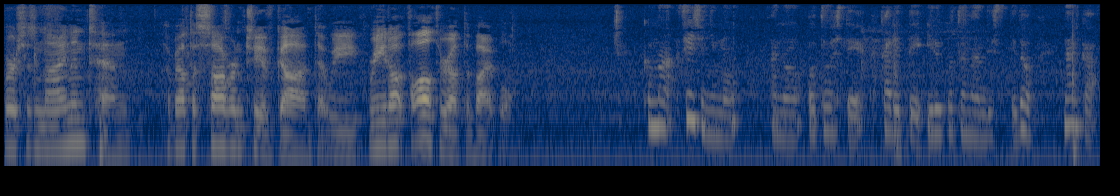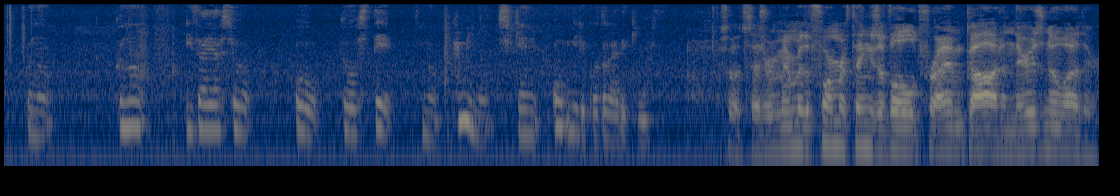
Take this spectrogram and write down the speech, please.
verses 9 and 10, about the sovereignty of God that we read all, all throughout the Bible. これまあ聖書にもあのを通して書かれていることなんですけどなんかこのこのイザヤ書を通してその神の主権を見ることができます。 So it says, Remember the former things of old, for I am God and there is no other.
